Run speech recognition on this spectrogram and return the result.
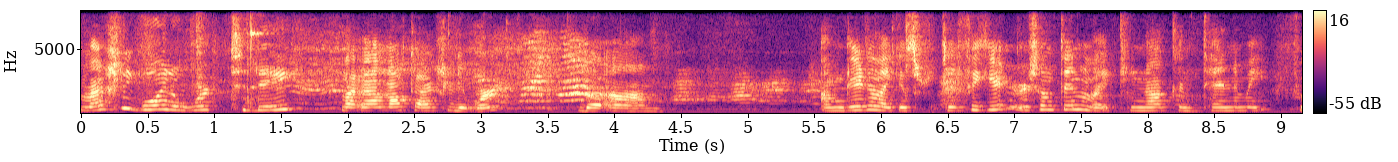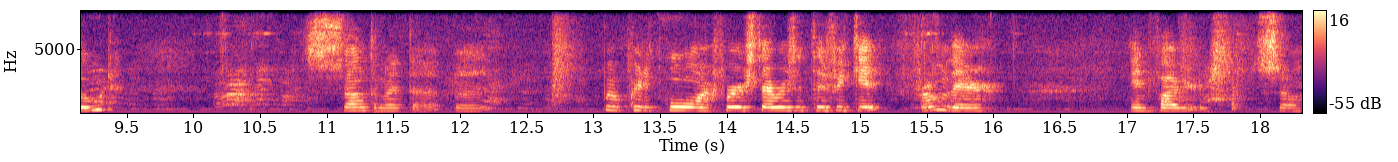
I'm actually going to work today. Like not not to actually work, but um, I'm getting like a certificate or something, like to not contaminate food, something like that. But but pretty cool. My first ever certificate from there in five years. So,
